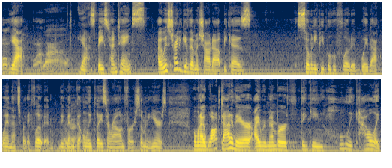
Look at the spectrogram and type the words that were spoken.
Oh, Yeah, Wow. Wow. yeah, Space Time Tanks. I always try to give them a shout out because so many people who floated way back when, that's where they floated. They've been the only place around for so many years. But when I walked out of there, I remember thinking, holy cow, like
